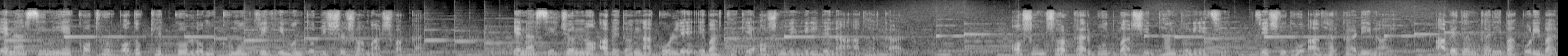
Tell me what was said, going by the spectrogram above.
এনআরসি নিয়ে কঠোর পদক্ষেপ করল মুখ্যমন্ত্রী হিমন্ত বিশ্ব শর্মার সরকার। এনআরসির জন্য আবেদন না করলে এবার থেকে অসমে মিলবে না আধার কার্ড। অসম সরকার বুধবার সিদ্ধান্ত নিয়েছে যে শুধু আধার কার্ডই নয়, আবেদনকারী বা পরিবার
